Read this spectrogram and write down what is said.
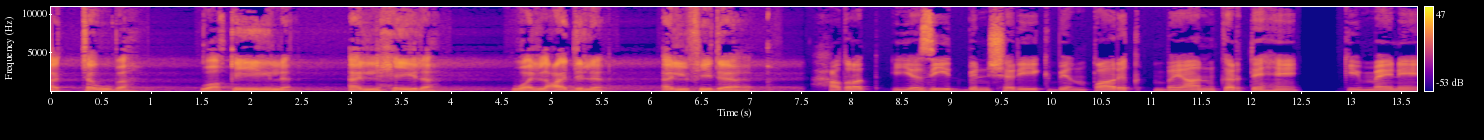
التوبة. وقيل، الحيلة. والعدل، الفداء. حضرت یزید بن شریک بن طارق بیان کرتے ہیں کہ میں نے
